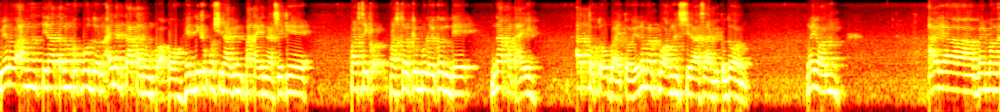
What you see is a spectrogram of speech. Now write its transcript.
pero ang tinatanong ko po doon ay nagtatanong po ako. Hindi ko po sinabing patay na. Sige, Pastor, Pastor Kibuloy, kundi napatay. At totoo ba ito? Yun naman po ang sinasabi ko doon. Ngayon, ay ah, may mga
